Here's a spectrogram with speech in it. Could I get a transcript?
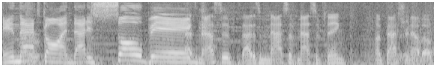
And that's gone. That is so big. That's massive. That is a massive, massive thing. I'm faster now, though.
